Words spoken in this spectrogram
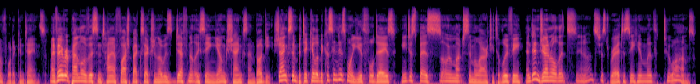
of what it contains. My favorite panel of this entire flashback section though is definitely seeing young Shanks and Buggy. Shanks in particular because in his more youthful days, he just bears so much similarity to Luffy, and in general it's, you know, it's just rare to see him with two arms.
